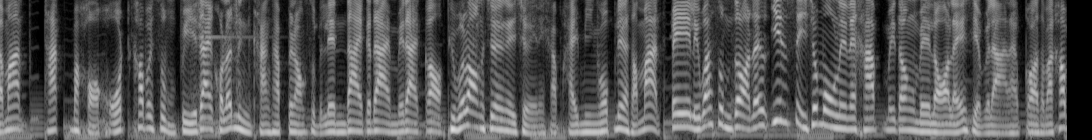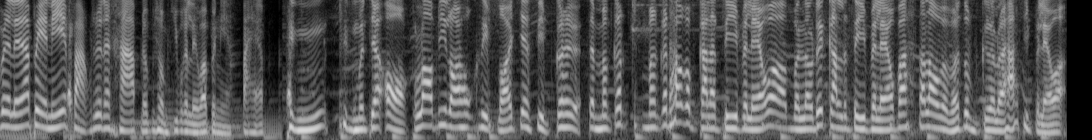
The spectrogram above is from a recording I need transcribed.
สามารถทักมาขอโค้ดเข้าไปสุ่มฟรีได้คนละหนึ่งครั้งครับไปลองสุ่มไปเล่นได้ก็ได้ไม่ได้ก็ ถือว่าลองเชิญเฉยๆนะครับใครมีงบเนี่ยสามารถเปย์หรือว่าสุ่มตลอดได้ 24 ชั่วโมงเลยนะครับไม่ต้องไปรออะไรให้เสียเวลานะครับก็สามารถเข้าไปได้เลยนะเพจนี้ฝากด้วยนะครับแล้วไปชมคลิปกันเลยว่าเป็นไงไปครับถึงถึงมันจะออกรอบที่160 170 ก็เถอะแต่มันก็มันก็เท่ากับการันตีไปแล้วอะเหมือนเราได้การันตีไปแล้วปะถ้าเราแบบว่าสุ่มเกิน150ไปแล้วอะ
